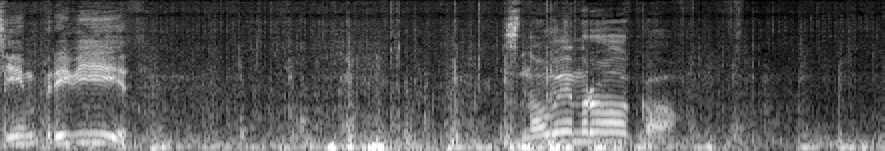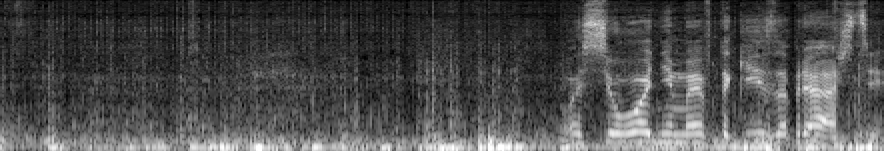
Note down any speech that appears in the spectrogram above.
Всім привіт! З Новим роком! Ось сьогодні ми в такій запряжці.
